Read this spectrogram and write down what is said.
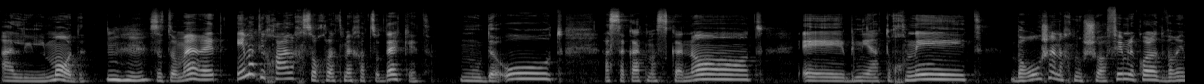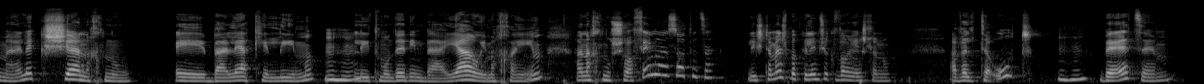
על ללמוד. זאת אומרת, אם את יכולה לחסוך לעצמך, את צודקת. מודעות, הסקת מסקנות, אה, בניית תוכנית. ברור שאנחנו שואפים לכל הדברים האלה כשאנחנו אה, בעלי הכלים להתמודד עם בעיה או עם החיים, אנחנו שואפים לעשות את זה, להשתמש בכלים שכבר יש לנו. אבל טעות, בעצם, ה- ה-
